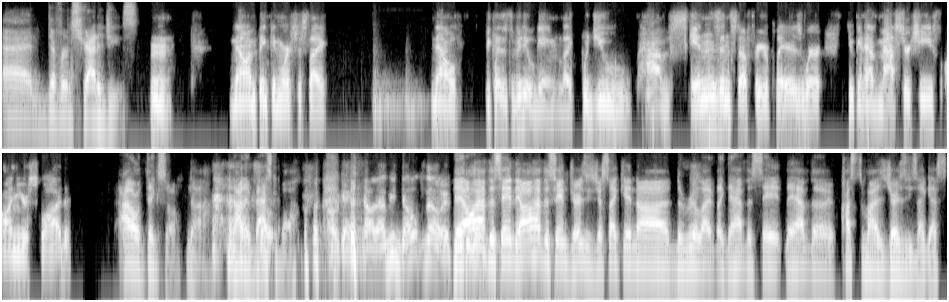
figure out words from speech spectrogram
and different strategies. Hmm. Now I'm thinking where it's just like now because it's a video game, like would you have skins and stuff for your players where you can have Master Chief on your squad? I don't think so. Nah, not in So- basketball. okay. No, that'd be dope though. If they could, all like- have the same. They all have the same jerseys, just like in uh the real life. Like they have the same. They have the customized jerseys, I guess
